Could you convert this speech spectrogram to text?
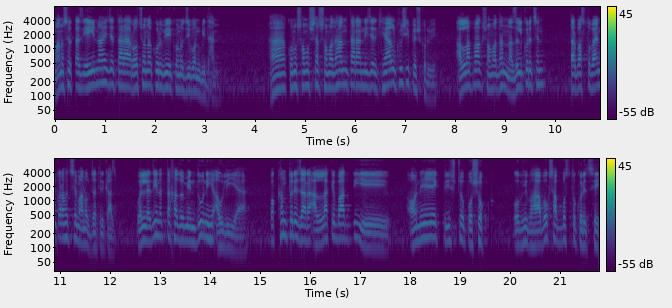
মানুষের কাজ এই নয় যে তারা রচনা করবে কোনো জীবন বিধান। হ্যাঁ কোনো সমস্যার সমাধান তারা নিজের খেয়াল খুশি পেশ করবে। আল্লাহ পাক সমাধান নাজেল করেছেন। তার বাস্তবায়ন করা হচ্ছে মানব জাতির কাজ ওল্লাদিন আত্মাখাজ আউলিয়া। পক্ষান্তরে যারা আল্লাহকে বাদ দিয়ে অনেক পৃষ্ঠপোষক, অভিভাবক সাব্যস্ত করেছে,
